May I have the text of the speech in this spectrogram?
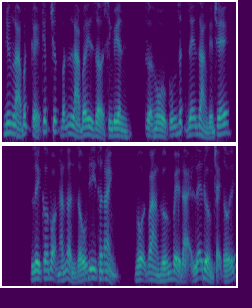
nhưng là bất kể kiếp trước vẫn là bây giờ sinh viên, tựa hồ cũng rất dễ dàng đến trễ. Lê cơ bọn hắn ẩn giấu đi thân ảnh, vội vàng hướng về đại lễ đường chạy tới.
